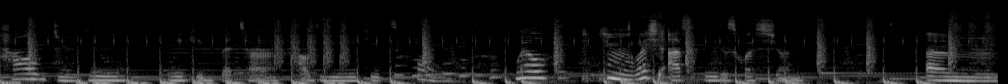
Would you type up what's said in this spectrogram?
how do you make it better? How do you make it fun? Well, hmm, when she asked me this question, um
